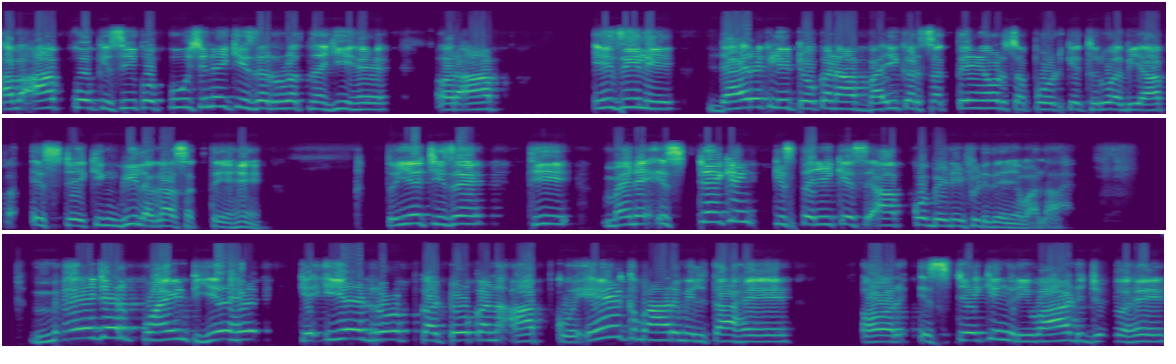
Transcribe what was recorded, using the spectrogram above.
अब आपको किसी को पूछने की ज़रूरत नहीं है और आप इजीली डायरेक्टली टोकन आप बाई कर सकते हैं और सपोर्ट के थ्रू अभी आप स्टेकिंग भी लगा सकते हैं। तो ये चीज़ें थी, मैंने स्टेकिंग किस तरीके से आपको बेनिफिट देने वाला है। मेजर पॉइंट ये है कि ईयर ड्रॉप का टोकन आपको एक बार मिलता है और स्टेकिंग रिवार्ड जो है,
